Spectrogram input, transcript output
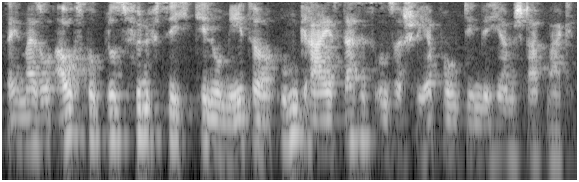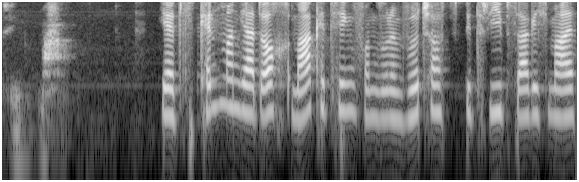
sage ich mal so Augsburg plus 50 Kilometer Umkreis. Das ist unser Schwerpunkt, den wir hier im Stadtmarketing machen. Jetzt kennt man ja doch Marketing von so einem Wirtschaftsbetrieb, sage ich mal.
